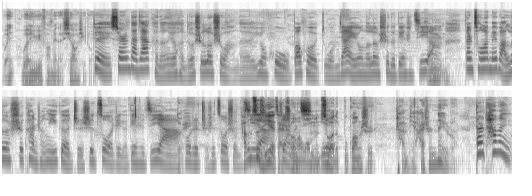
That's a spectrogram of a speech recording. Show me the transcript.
文文娱方面的消息中。对，虽然大家可能有很多是乐视网的用户，包括我们家也用的乐视的电视机啊，但是从来没把乐视看成一个只是做这个电视机啊，或者只是做手机啊他们自己也在说嘛，我们做的不光是。产品还是内容，但是他们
